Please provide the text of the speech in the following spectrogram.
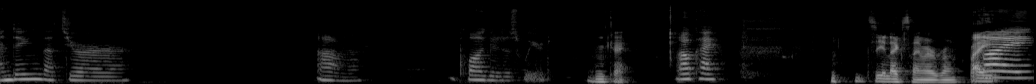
ending. That's your. I don't know. Plug is just weird. Okay. Okay. See you next time, everyone. Bye. Bye.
